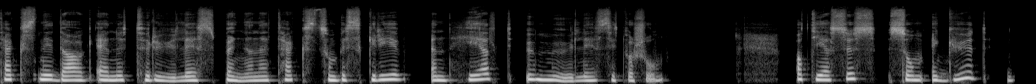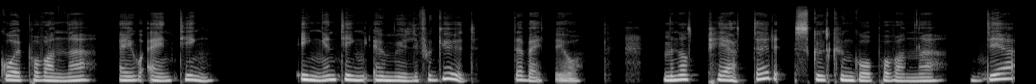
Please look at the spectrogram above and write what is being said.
Teksten i dag er en utrolig spennende tekst som beskriver en helt umulig situasjon. At Jesus, som er Gud, går på vannet, er jo én ting. Ingenting er umulig for Gud, det vet vi jo men at Peter skulle kunne gå på vannet, det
